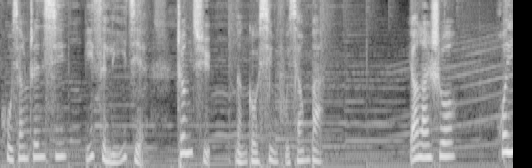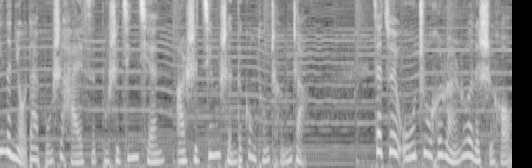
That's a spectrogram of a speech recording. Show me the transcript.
互相珍惜，彼此理解，争取能够幸福相伴。杨澜说：“婚姻的纽带不是孩子，不是金钱，而是精神的共同成长。在最无助和软弱的时候，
